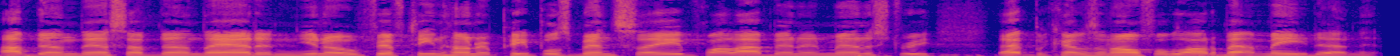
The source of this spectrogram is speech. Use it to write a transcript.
I've done this, I've done that, and, you know, 1,500 people's been saved while I've been in ministry. That becomes an awful lot about me, doesn't it?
